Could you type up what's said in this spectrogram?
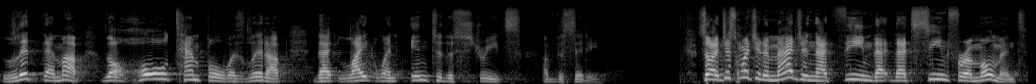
lit them up, the whole temple was lit up, that light went into the streets of the city. So I just want you to imagine that theme, that, that scene for a moment.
